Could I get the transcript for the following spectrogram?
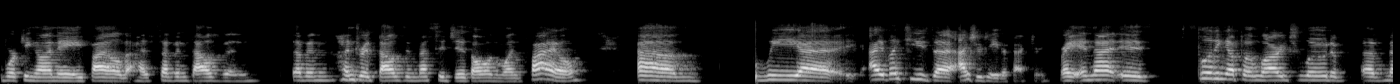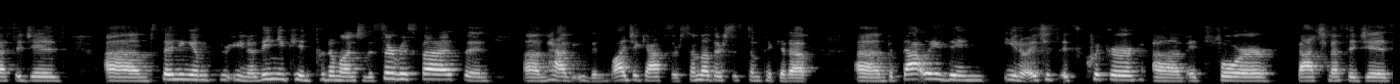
working on a file that has 7,000, 700,000 messages all in one file. Um, we uh, I'd like to use the Azure Data Factory, right? And that is splitting up a large load of, of messages, um, sending them through, you know, then you could put them onto the service bus and um, have even logic apps or some other system pick it up. Um, but that way, then, you know, it's just, it's quicker. Um, it's for batch messages.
